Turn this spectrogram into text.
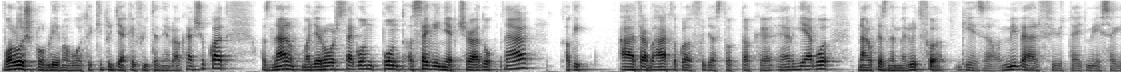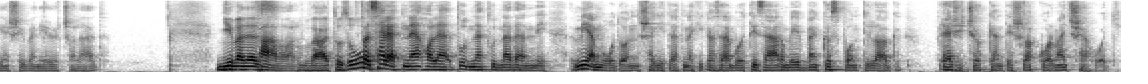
valós probléma volt, hogy ki tudják-e fűteni a lakásukat, az nálunk Magyarországon pont a szegényebb családoknál, akik általában átlag alatt fogyasztottak energiából, náluk ez nem merült föl. Géza, mivel fűt egy mély szegénységben élő család? Nyilván ez Fával. változó. Szeretne, ha le, tudne, tudna venni. Milyen módon segített nekik az elmúlt 13 évben központilag rezsicsökkentés a kormány sehogy?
